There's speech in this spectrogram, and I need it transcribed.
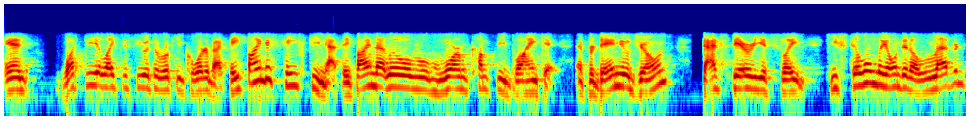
And what do you like to see with a rookie quarterback? They find a safety net. They find that little warm, comfy blanket. And for Daniel Jones, that's Darius Slayton. He's still only owned in 11%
